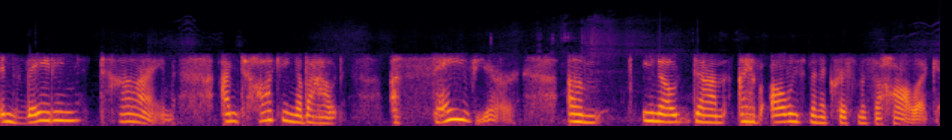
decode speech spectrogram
invading time. I'm talking about a Savior. Um, you know, Don, I have always been a Christmasaholic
